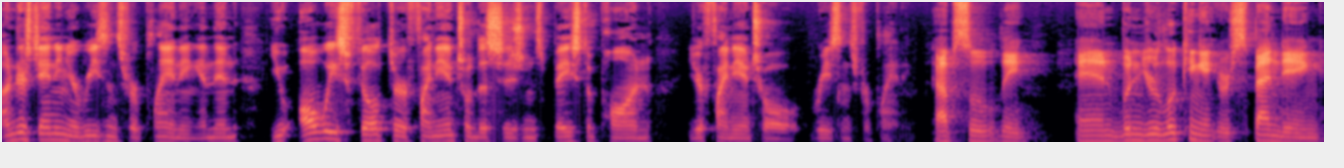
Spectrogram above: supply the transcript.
Understanding your reasons for planning. And then you always filter financial decisions based upon your financial reasons for planning. Absolutely. And when you're looking at your spending,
